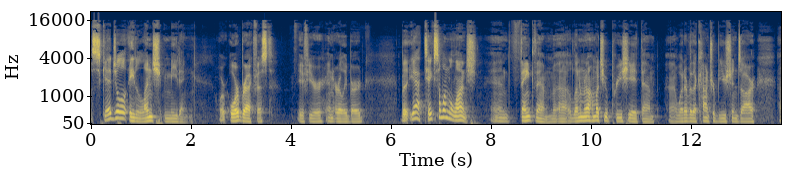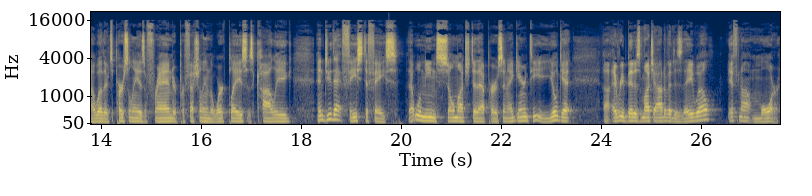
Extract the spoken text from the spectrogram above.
schedule a lunch meeting or, or breakfast if you're an early bird but yeah, take someone to lunch and thank them. Uh, let them know how much you appreciate them, uh, whatever their contributions are, uh, whether it's personally as a friend or professionally in the workplace as a colleague, and do that face to face. That will mean so much to that person. I guarantee you, you'll get uh, every bit as much out of it as they will, if not more.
